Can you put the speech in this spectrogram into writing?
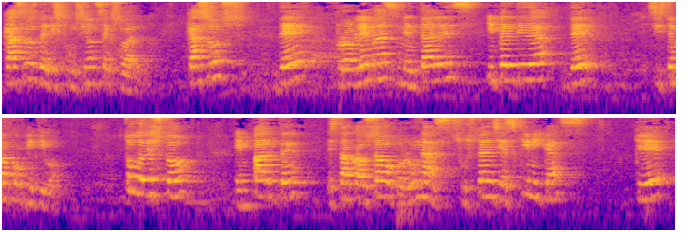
casos de disfunción sexual, casos de problemas mentales y pérdida de sistema cognitivo. Todo esto, en parte, está causado por unas sustancias químicas que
